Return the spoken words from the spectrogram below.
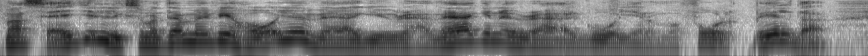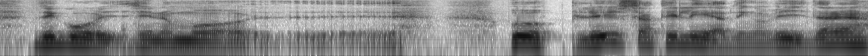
Man säger liksom att ja, men vi har ju en väg ur det här. Vägen ur det här går genom att folkbilda. Det går genom att eh, upplysa till ledning och vidare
